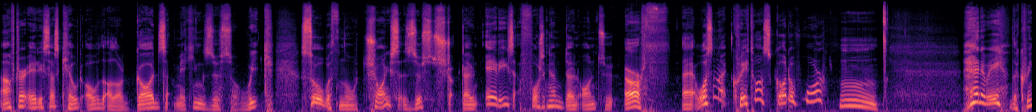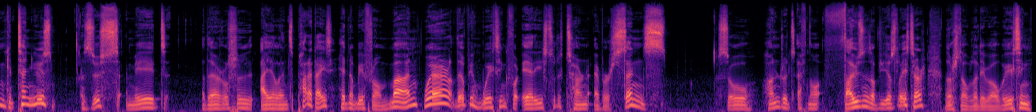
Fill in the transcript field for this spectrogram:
after Ares has killed all the other gods, making Zeus weak. So, with no choice, Zeus struck down Ares, forcing him down onto Earth. Uh, wasn't that Kratos, god of war? Hmm. Anyway, the queen continues. Zeus made their little island paradise hidden away from man, where they've been waiting for Ares to return ever since. So, hundreds, if not thousands of years later, they're still bloody well waiting.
